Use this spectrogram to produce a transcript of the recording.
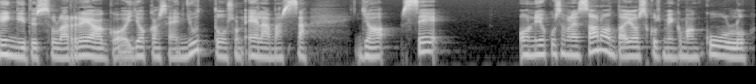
hengitys sulla reagoi jokaiseen juttuun sun elämässä. Ja se on joku semmoinen sanonta joskus, minkä mä oon kuullut,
